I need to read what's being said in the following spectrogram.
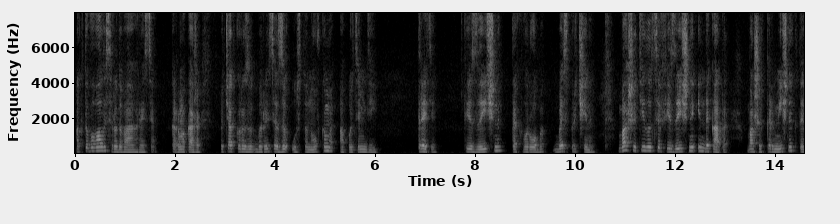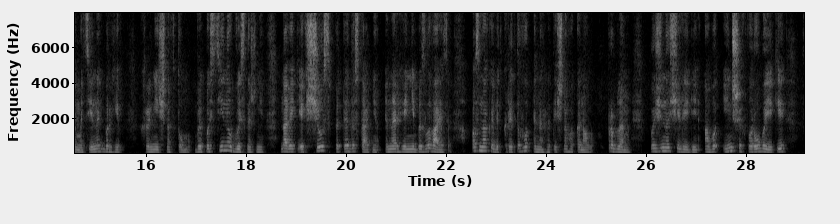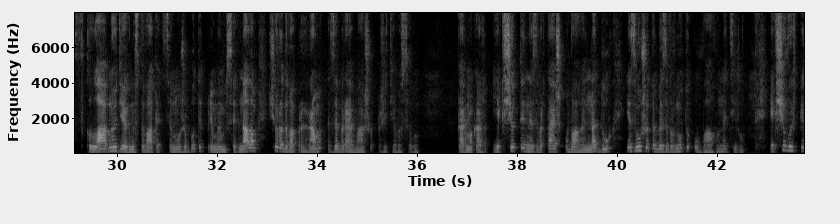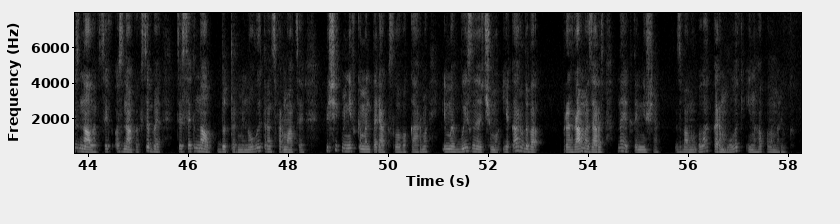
Активувалася родова агресія. Карма каже, спочатку розберися з установками, а потім дій. Третє. Фізичне та хвороба без причини. Ваше тіло це фізичний індикатор ваших кармічних та емоційних боргів. Хронічна втома. Ви постійно виснажені, навіть якщо спите достатньо, енергія ніби зливається. Ознака відкритого енергетичного каналу. Проблеми по жіночій лінії або інші хвороби, які складно діагностувати. Це може бути прямим сигналом, що родова програма забирає вашу життєву силу. Карма каже: якщо ти не звертаєш уваги на дух, я змушу тебе звернути увагу на тіло. Якщо ви впізнали в цих ознаках себе, це сигнал до термінової трансформації. Пишіть мені в коментарях слово карма, і ми визначимо, яка родова програма зараз найактивніша. З вами була кармолог Інга Паламарюк.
